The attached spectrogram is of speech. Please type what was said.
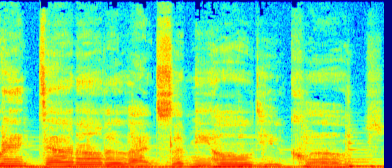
Bring down all the lights, let me hold you close.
